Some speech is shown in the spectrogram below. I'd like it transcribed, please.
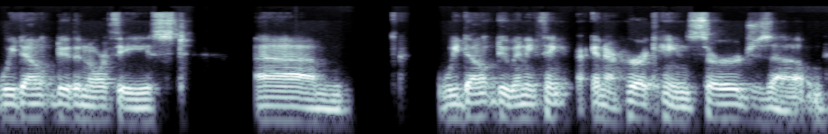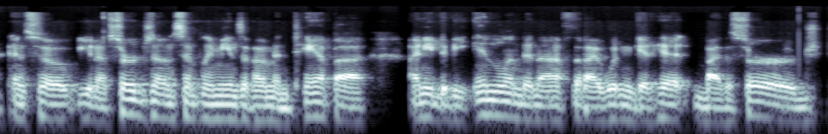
we don't do the Northeast. Um, we don't do anything in a hurricane surge zone. And so, you know, surge zone simply means if I'm in Tampa, I need to be inland enough that I wouldn't get hit by the surge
